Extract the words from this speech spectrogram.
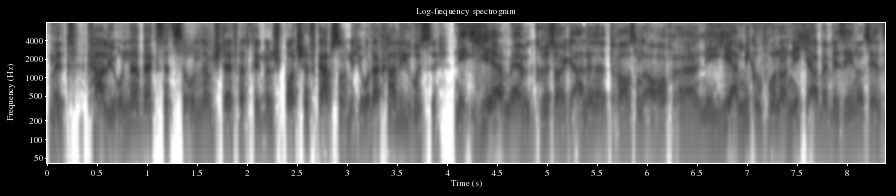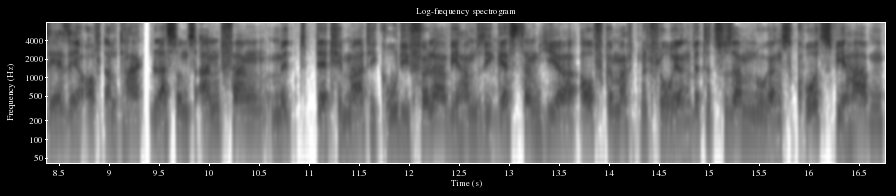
mit Kali Underberg sitze, unserem stellvertretenden Sportchef. Gab's noch nicht, oder Kali? Grüß dich. Nee, hier, äh, grüß euch alle, draußen auch. Äh, nee, hier am Mikrofon noch nicht, aber wir sehen uns ja sehr, sehr oft am Tag. Lass uns anfangen mit der Thematik Rudi Völler. Wir haben sie gestern hier aufgemacht mit Florian Witte zusammen, nur ganz kurz. Wir haben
